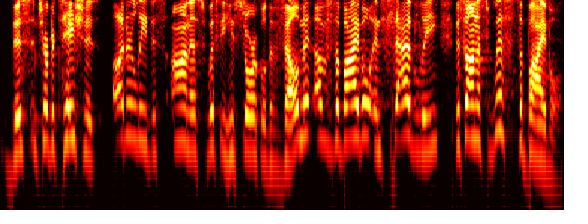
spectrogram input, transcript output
This interpretation is utterly dishonest with the historical development of the Bible and sadly dishonest with the Bible.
